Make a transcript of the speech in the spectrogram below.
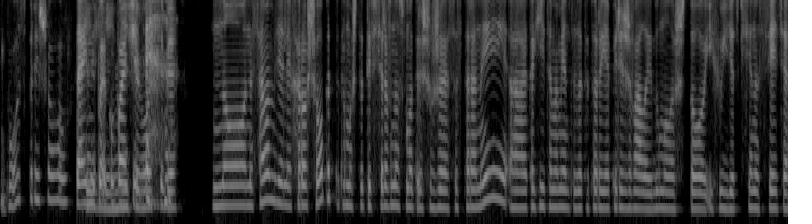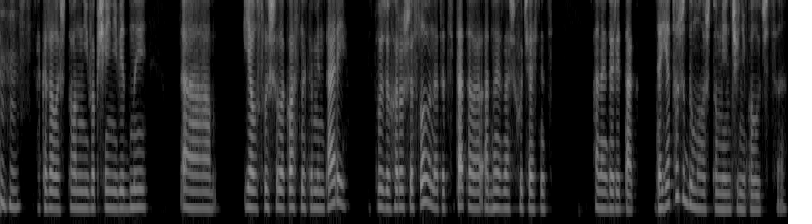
босс пришел, тайный покупатель. Ничего себе. Но на самом деле хороший опыт, потому что ты все равно смотришь уже со стороны а, какие-то моменты, за которые я переживала и думала, что их видят все на свете. Угу. Оказалось, что они вообще не видны. А, я услышала классный комментарий использую хорошее слово, но это цитата одной из наших участниц. Она говорит так. Да я тоже думала, что у меня ничего не получится.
